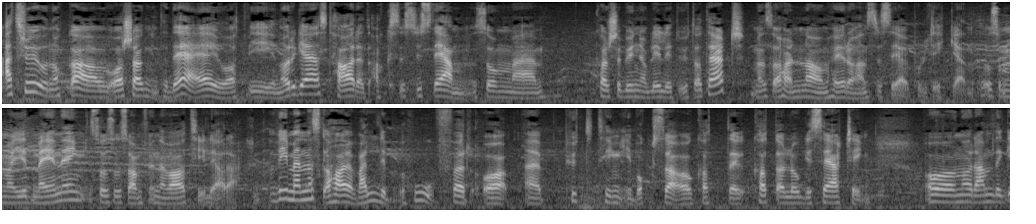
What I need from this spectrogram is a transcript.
jeg tror jo noe av årsaken til det er jo at vi i Norge har et aksesystem som uh, kanskje begynner å bli litt utdatert, men som handler om høyre- og venstresida i politikken. Og som har gitt mening sånn som samfunnet var tidligere. Vi mennesker har jo veldig behov for å uh, putte ting i bokser og katalogisere ting. Og når MDG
